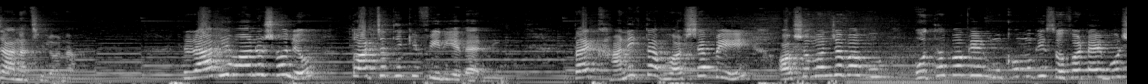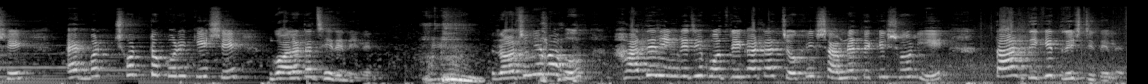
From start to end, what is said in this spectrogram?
জানা ছিল না। রাগী মানুষ হলেও দরজা থেকে ফিরিয়ে দেননি। তাই খানিকটা ভরসা পেয়ে অসমঞ্জবাবু অধ্যাপকের মুখোমুখি সোফাটায় বসে একবার ছোট্ট করে কেসে গলাটা ঝেড়ে নিলেন। রজনীবাবু হাতের ইংরেজি পত্রিকাটা চোখের সামনে থেকে সরিয়ে তার দিকে দৃষ্টি দিলেন।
